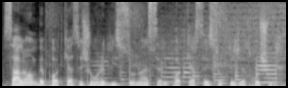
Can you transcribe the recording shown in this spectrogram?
سلام به پادکست شماره 29 از سری پادکست های سوخت جت خوش اومدید.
